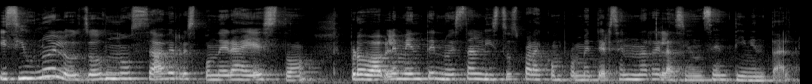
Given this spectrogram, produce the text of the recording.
Y si uno de los dos no sabe responder a esto, probablemente no están listos para comprometerse en una relación sentimental.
